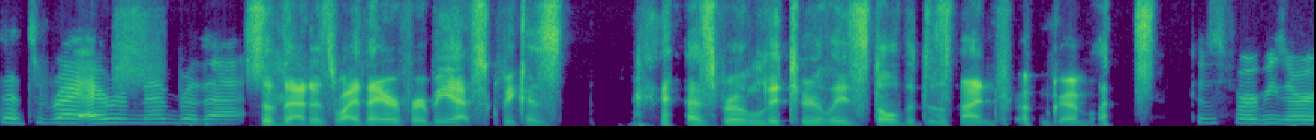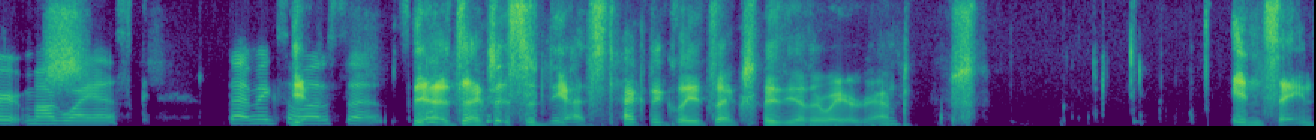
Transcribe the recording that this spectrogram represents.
That's right. I remember that. So that is why they are Furby-esque because Hasbro literally stole the design from Gremlins. Because Furbies are Mogwai-esque. That makes a Yeah. lot of sense. Yeah, it's actually so it's technically it's actually the other way around. Insane.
